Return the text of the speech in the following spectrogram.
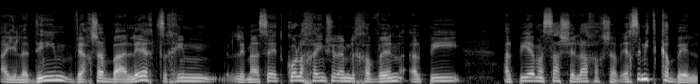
הילדים ועכשיו בעלך צריכים למעשה את כל החיים שלהם לכוון על פי על פי המסע שלך עכשיו. איך זה מתקבל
